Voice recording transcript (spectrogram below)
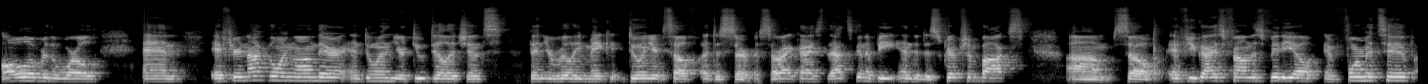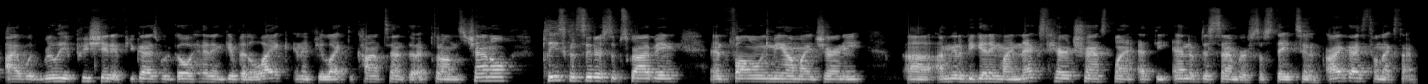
all over the world. And if you're not going on there and doing your due diligence, then you're really making doing yourself a disservice. All right, guys, that's going to be in the description box. Um, so if you guys found this video informative, I would really appreciate it if you guys would go ahead and give it a like. And if you like the content that I put on this channel, please consider subscribing and following me on my journey. Uh, I'm going to be getting my next hair transplant at the end of December, so stay tuned. All right, guys, till next time.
